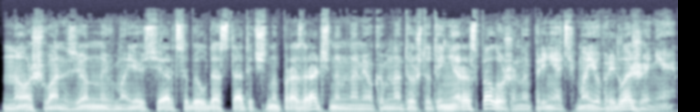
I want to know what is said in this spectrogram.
Нож, вонзенный в мое сердце, был достаточно прозрачным намеком на то, что ты не расположена принять мое предложение.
